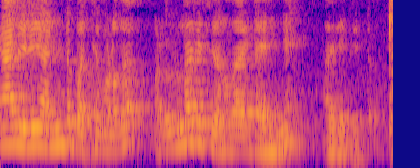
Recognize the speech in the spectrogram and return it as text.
ഞാനൊരു രണ്ട് പച്ചമുളക് വളരെ ചെറുതായിട്ട് അരിഞ്ഞ് അതിലേക്ക് ഇട്ടു.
